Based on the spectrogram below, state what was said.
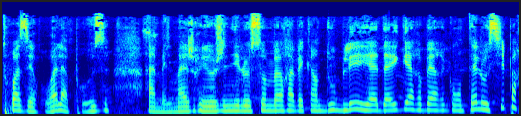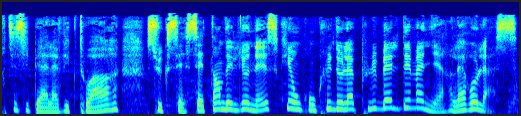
3-0 à la pause. Amel Majri, Eugénie Le Sommer avec un doublé et Ada Egerberg ont elles aussi participé à la victoire. Succès 7-1 des Lyonnaises qui ont conclu de la plus belle des manières, les Rolas.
